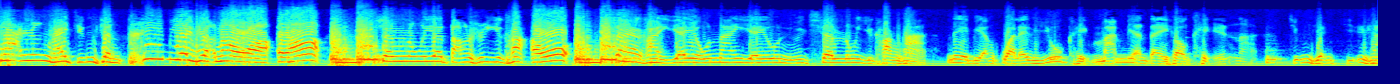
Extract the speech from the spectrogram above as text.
山人海，今天特别热闹啊！哎呀，乾隆爷当时一看，哦，再看也有男也有女。乾乾隆一看看那边过来个游客，满面带笑客人呐。今天金山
